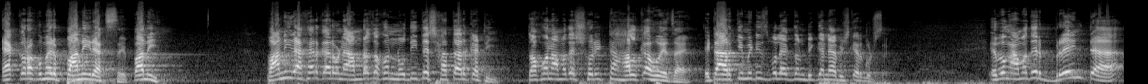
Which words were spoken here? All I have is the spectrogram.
এক রকমের পানি রাখছে, পানি। পানি রাখার কারণে আমরা যখন নদীতে সাঁতার কাটি, তখন আমাদের শরীরটা হালকা হয়ে যায়। এটা আর্কিমিটিস বলে একজন বিজ্ঞানী আবিষ্কার করছে। এবং আমাদের ব্রেনটা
